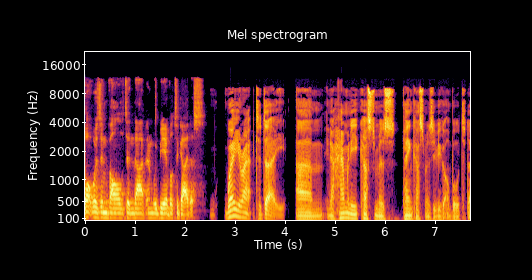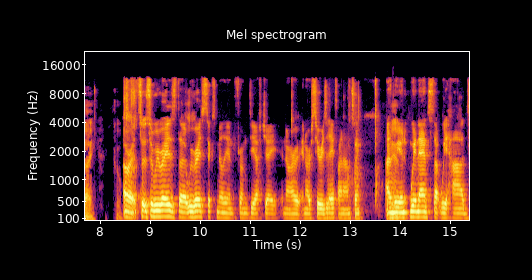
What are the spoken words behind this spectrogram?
what was involved in that and would be able to guide us. Where you're at today, um, you know, how many customers, paying customers, have you got on board today? Cool. All right, so so we raised uh, we raised six million from DFJ in our in our Series A financing, and yeah. we we announced that we had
